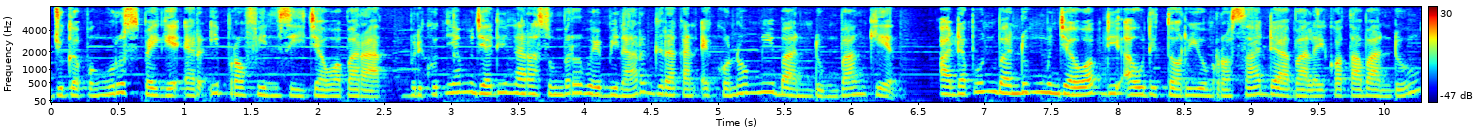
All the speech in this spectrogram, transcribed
juga pengurus PGRI Provinsi Jawa Barat. Berikutnya menjadi narasumber webinar Gerakan Ekonomi Bandung Bangkit. Adapun Bandung menjawab di Auditorium Rosada Balai Kota Bandung,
